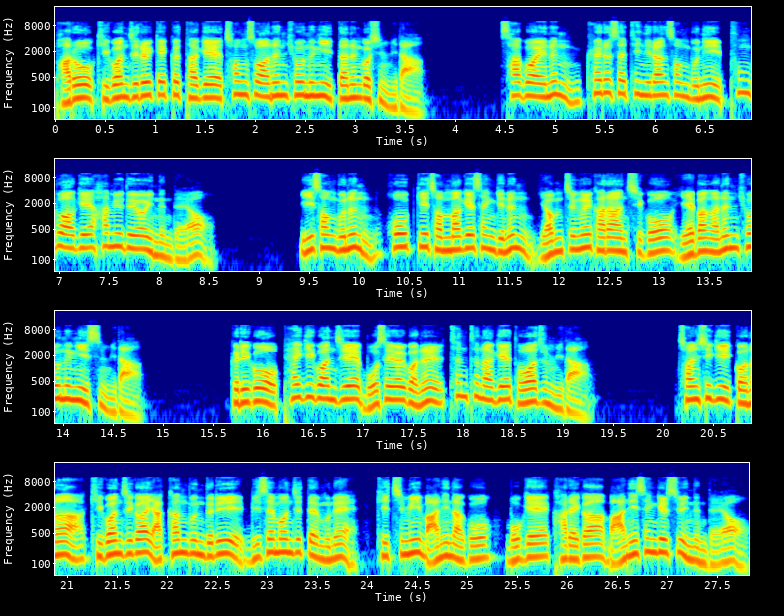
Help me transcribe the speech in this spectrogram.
바로 기관지를 깨끗하게 청소하는 효능이 있다는 것입니다. 사과에는 퀘르세틴이란 성분이 풍부하게 함유되어 있는데요. 이 성분은 호흡기 점막에 생기는 염증을 가라앉히고 예방하는 효능이 있습니다. 그리고 폐기관지의 모세혈관을 튼튼하게 도와줍니다. 천식이 있거나 기관지가 약한 분들이 미세먼지 때문에 기침이 많이 나고 목에 가래가 많이 생길 수 있는데요.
